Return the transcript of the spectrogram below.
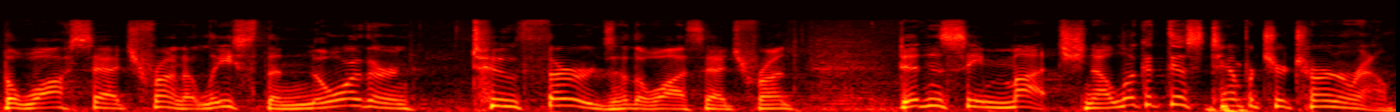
the Wasatch Front, at least the northern two-thirds of the Wasatch Front. Didn't see much. Now look at this temperature turnaround.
